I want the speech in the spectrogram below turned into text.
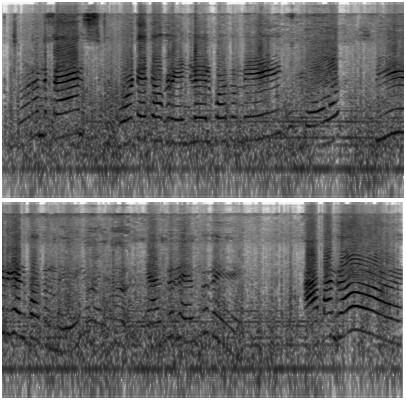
చూడండి ఫ్రెండ్స్ బోట్ అయితే ఒక రేంజ్లో వెళ్ళిపోతుంది వెళ్ళిపోతుంది వెళ్తుంది వెళ్తుంది. ఆపండి రోయ్.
